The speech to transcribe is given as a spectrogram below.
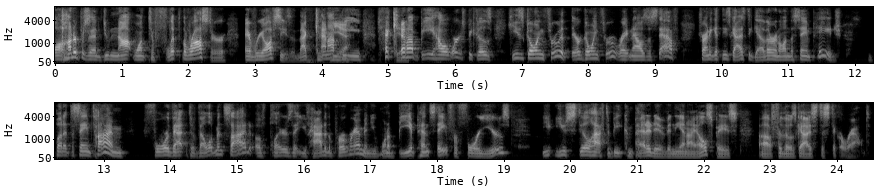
100% do not want to flip the roster every offseason. That cannot yeah. be that cannot yeah. be how it works because he's going through it. They're going through it right now as a staff trying to get these guys together and on the same page. But at the same time, for that development side of players that you've had in the program and you want to be at Penn State for 4 years, you, you still have to be competitive in the NIL space uh, for those guys to stick around.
